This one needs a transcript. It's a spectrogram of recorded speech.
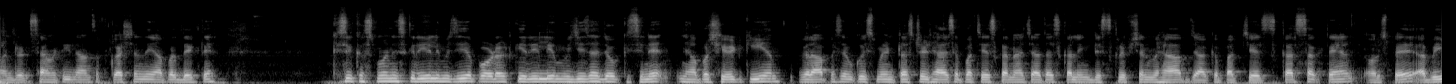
hundred seventeen answer question यहाँ पर देखते हैं। किसी कस्टमर ने इसकी रियल इमेज या प्रोडक्ट की रियल इमेजेस हैं जो किसी ने यहाँ पर शेयर की हैं। अगर आप में से कोई इसमें इंटरेस्टेड है, इसे परचेज़ करना चाहता है, इसका लिंक डिस्क्रिप्शन में है, आप जाकर परचेज़ कर सकते हैं और इस पर अभी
